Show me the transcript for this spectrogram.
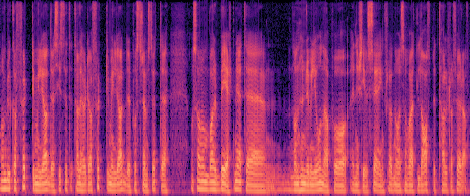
man bruker 40 milliarder siste tallet jeg hørte, var 40 milliarder på strømstøtte. Og så har man barbert ned til noen hundre millioner på energivisering fra noe som var et lavt betalt fra før av.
